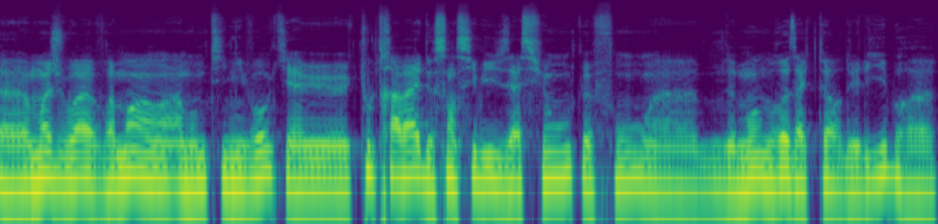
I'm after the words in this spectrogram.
Euh, moi, je vois vraiment à, mon petit niveau qu'il y a eu tout le travail de sensibilisation que font euh, de nombreux acteurs du libre euh,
